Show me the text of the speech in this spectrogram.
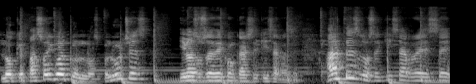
lo que pasó igual con los peluches, iba a suceder con Cars XRS. Antes los XRS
